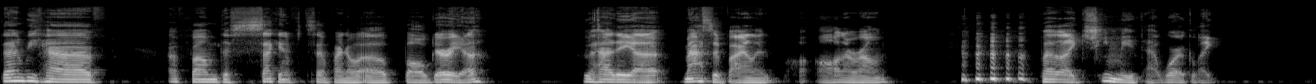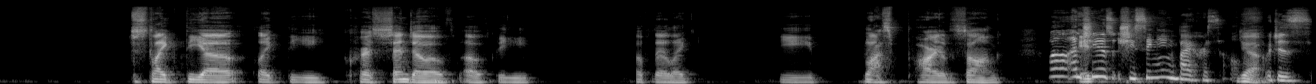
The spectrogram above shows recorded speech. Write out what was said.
then we have uh, from the second semifinal of Bulgaria, who had a uh, massive violin on her own, but like she made that work. Like, just like the uh, like the crescendo of of the of the like the last part of the song. well, and It- she is she's singing by herself. Yeah. which is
